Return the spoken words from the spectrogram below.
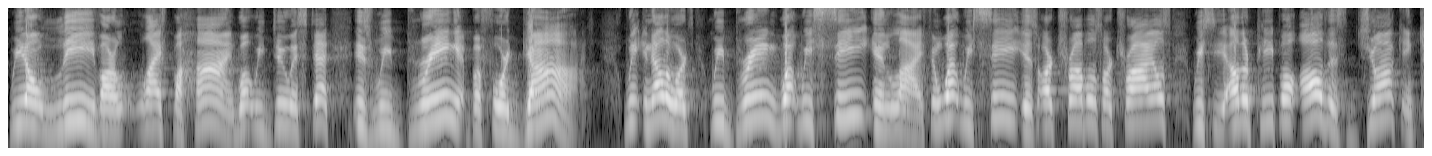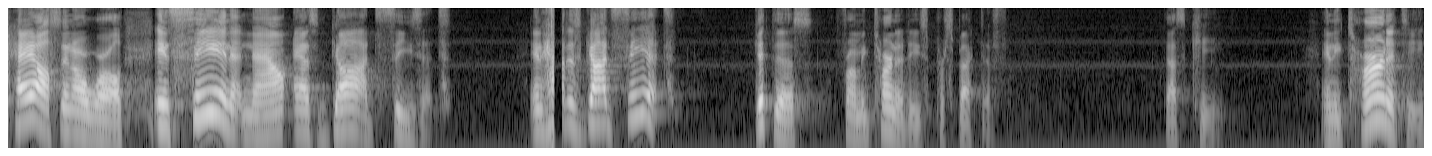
We don't leave our life behind. What we do instead is we bring it before God. We, in other words, we bring what we see in life. And what we see is our troubles, our trials. We see other people, all this junk and chaos in our world, and seeing it now as God sees it. And how does God see it? Get this from eternity's perspective. That's key. And eternity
